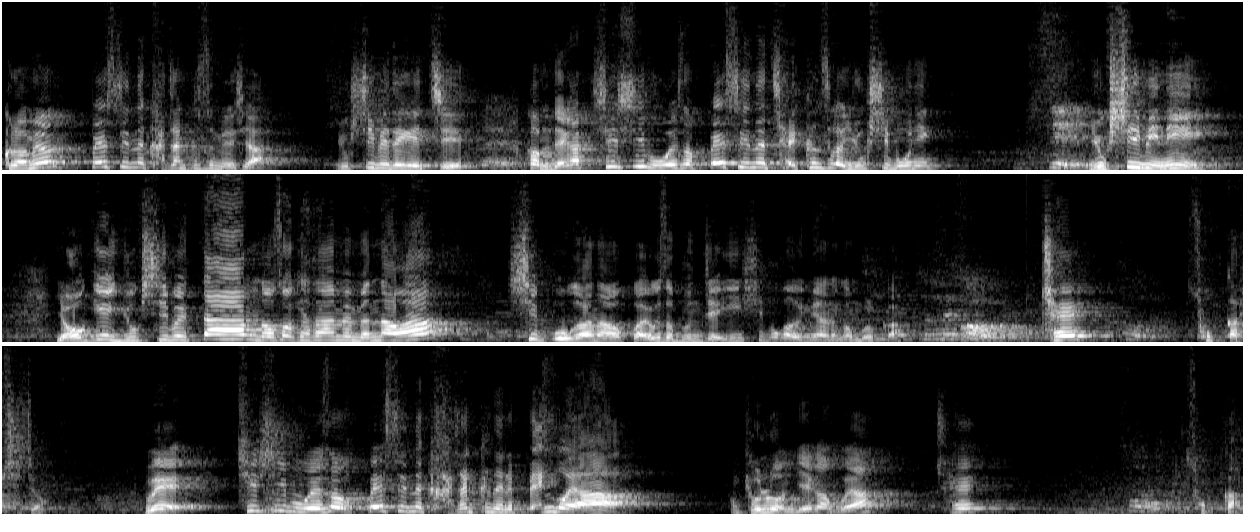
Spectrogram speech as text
그러면 뺄 수 있는 가장 큰 수 몇이야? 60이 되겠지. 네. 그럼 내가 75에서 뺄 수 있는 제일 큰 수가 65니 60. 60이니 여기에 60을 딱 넣어서 계산하면 몇 나와? 15가 나올 거야. 여기서 문제. 이 15가 의미하는 건 뭘까? 최소. 최 속값이죠. 왜? 75에서 뺄 수 있는 가장 큰 애를 뺀 거야. 그럼 결론 얘가 뭐야? 최 속값.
